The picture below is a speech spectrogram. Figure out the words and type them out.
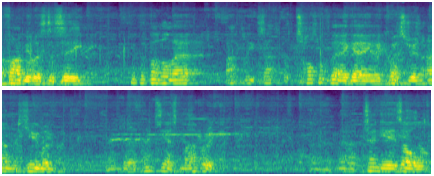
fabulous to see with the Funnell there. Athletes at the top of their game, equestrian and human. And uh, MCS Maverick, uh, now 10 years old,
